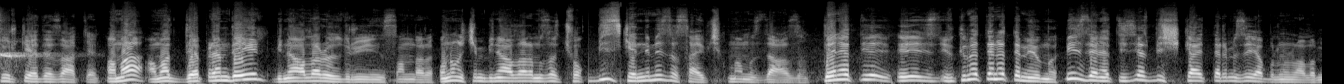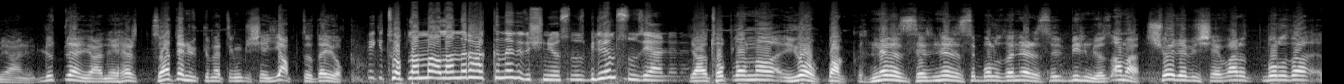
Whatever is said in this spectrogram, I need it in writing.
Türkiye'de zaten. Ama ama deprem değil, binalar öldürüyor insanları. Onun için binalarımıza çok biz kendimiz de sahip çıkmamız denetlememiz lazım. Denetli, e, hükümet denetlemiyor mu? Biz denetleyeceğiz, biz şikayetlerimizi ya bulunalım yani. Lütfen yani her zaten hükümetin bir şey yaptığı da yok. Peki toplanma alanları hakkında ne düşünüyorsunuz? Biliyor musunuz yerleri? Ya toplanma yok bak neresi neresi Bolu'da neresi bilmiyoruz ama şöyle bir şey var Bolu'da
